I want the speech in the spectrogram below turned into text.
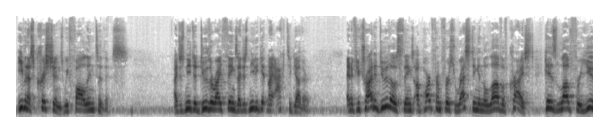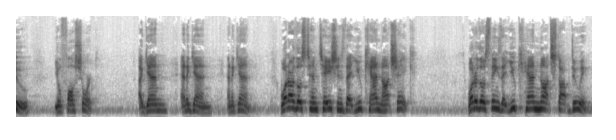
Even as Christians, we fall into this. I just need to do the right things. I just need to get my act together. And if you try to do those things apart from first resting in the love of Christ, His love for you, you'll fall short again and again and again. What are those temptations that you cannot shake? What are those things that you cannot stop doing?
